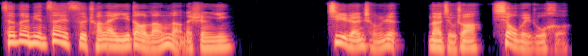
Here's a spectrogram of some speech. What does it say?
在外面再次传来一道朗朗的声音：“既然承认，那就抓校尉如何？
